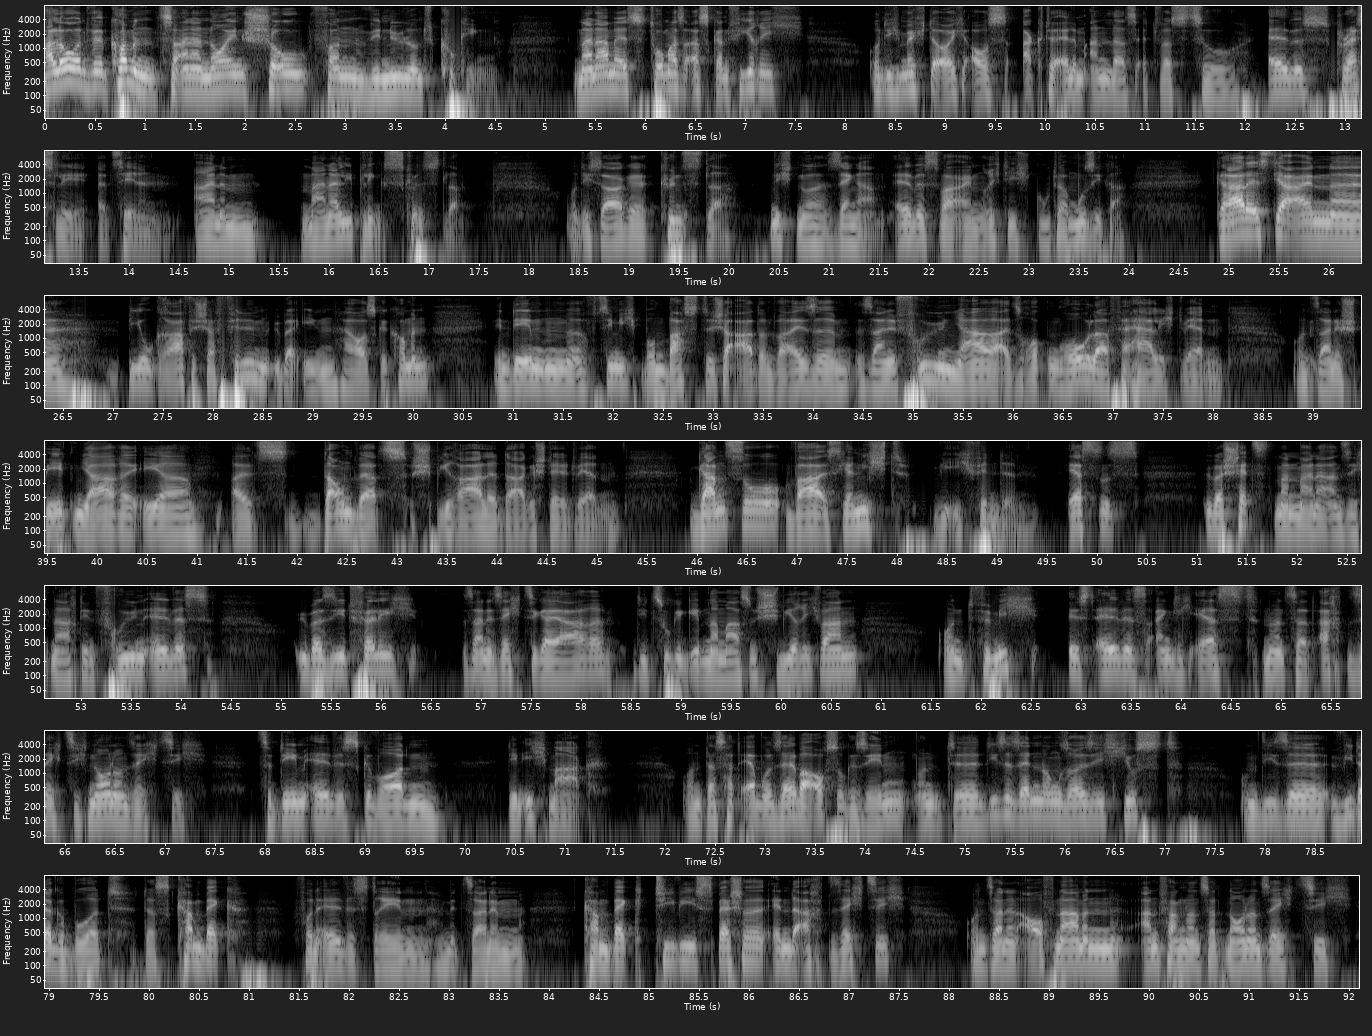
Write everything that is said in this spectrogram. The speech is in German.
Hallo und willkommen zu einer neuen Show von Vinyl und Cooking. Mein Name ist Thomas Askan-Fierich und ich möchte euch aus aktuellem Anlass etwas zu Elvis Presley erzählen, einem meiner Lieblingskünstler. Und ich sage Künstler, nicht nur Sänger. Elvis war ein richtig guter Musiker. Gerade ist ja ein äh, biografischer Film über ihn herausgekommen, in dem auf ziemlich bombastische Art und Weise seine frühen Jahre als Rock'n'Roller verherrlicht werden und seine späten Jahre eher als Downwärtsspirale dargestellt werden. Ganz so war es ja nicht, wie ich finde. Erstens überschätzt man meiner Ansicht nach den frühen Elvis, übersieht völlig seine 60er Jahre, die zugegebenermaßen schwierig waren. Und für mich ist Elvis eigentlich erst 1968, 69 zu dem Elvis geworden, den ich mag. Und das hat er wohl selber auch so gesehen. Und äh, diese Sendung soll sich just um diese Wiedergeburt, das Comeback von Elvis drehen mit seinem Comeback TV Special Ende 68 und seinen Aufnahmen Anfang 1969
